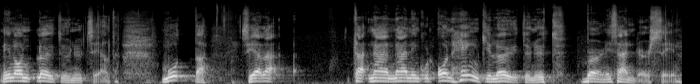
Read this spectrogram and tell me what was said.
niin on, löytyy nyt sieltä. Mutta siellä nämä, nämä niin kuin on henki löytynyt Bernie Sandersiin.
